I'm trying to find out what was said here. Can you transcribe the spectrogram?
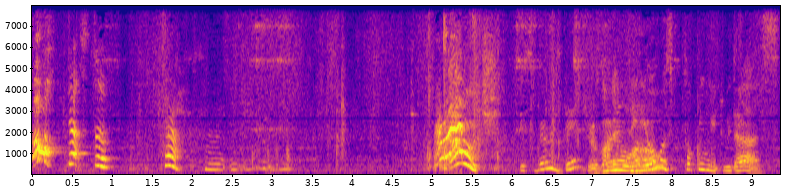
Oh, that's the. Ah. Ouch! It's very dangerous. Emmanuel. Daddy. You're almost poking it with us.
